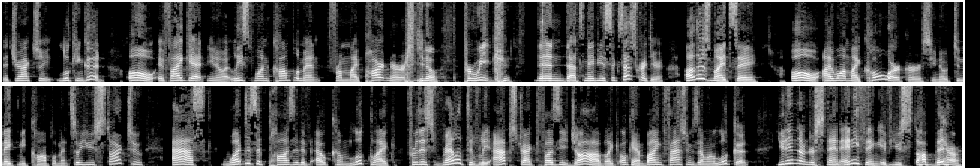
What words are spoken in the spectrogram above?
that you're actually looking good? Oh, if I get, you know, at least one compliment from my partner, you know, per week, then that's maybe a success criteria. Others might say, oh, I want my coworkers, you know, to make me compliment. So you start to ask what does a positive outcome look like for this relatively abstract fuzzy job? Like okay i'm buying fashion because i want to look good. You didn't understand anything if you stop there.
